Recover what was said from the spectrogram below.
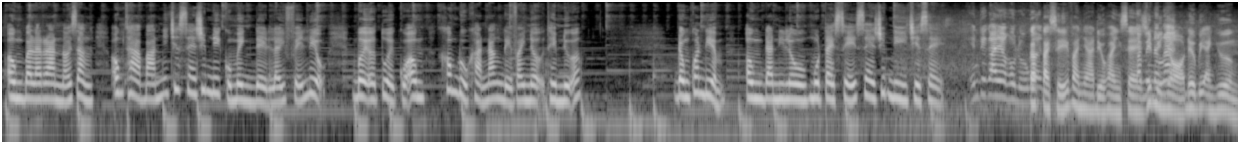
Ông Balaran nói rằng ông thà bán những chiếc xe Jimny của mình để lấy phế liệu bởi ở tuổi của ông không đủ khả năng để vay nợ thêm nữa. Đồng quan điểm, ông Danilo, một tài xế xe Jeepney chia sẻ. Các tài xế và nhà điều hành xe Jeepney nhỏ đều bị ảnh hưởng.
